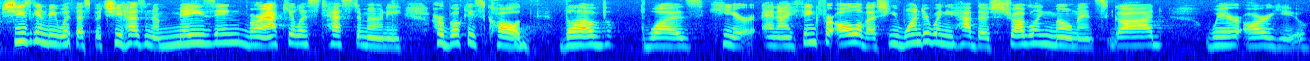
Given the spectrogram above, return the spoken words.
She's going to be with us, but she has an amazing, miraculous testimony. Her book is called Love Was Here. And I think for all of us, you wonder when you have those struggling moments, God, where are you?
